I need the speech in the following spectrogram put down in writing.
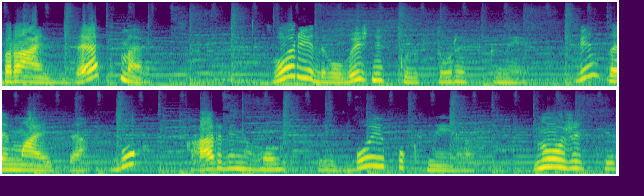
Брайан Детмер створює дивовижні скульптури з книг. Він займається буккарвінгом, різьбою по книгах, ножиці,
